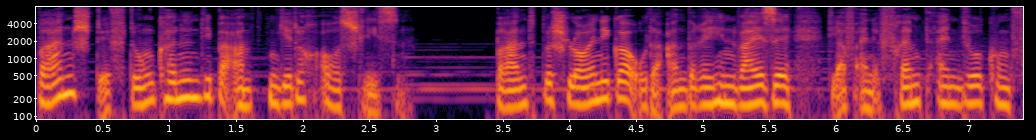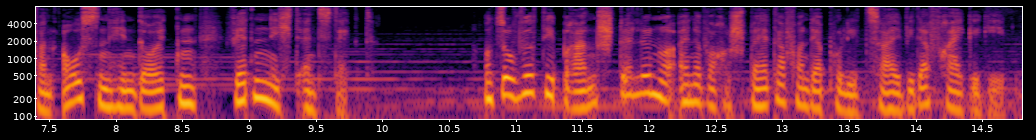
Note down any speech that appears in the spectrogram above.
Brandstiftung können die Beamten jedoch ausschließen. Brandbeschleuniger oder andere Hinweise, die auf eine Fremdeinwirkung von außen hindeuten, werden nicht entdeckt. Und so wird die Brandstelle nur eine Woche später von der Polizei wieder freigegeben.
